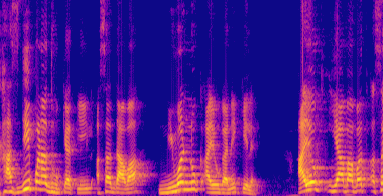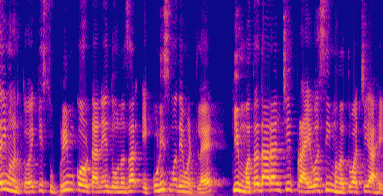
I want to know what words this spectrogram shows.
खासगीपणा धोक्यात येईल असा दावा निवडणूक आयोगाने केलाय. आयोग याबाबत असंही म्हणतोय की सुप्रीम कोर्टाने दोन हजार एकोणीसमध्ये म्हटलंय की मतदारांची प्रायव्हसी महत्वाची आहे.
